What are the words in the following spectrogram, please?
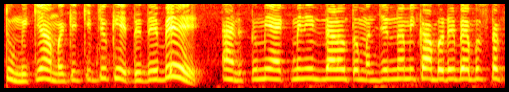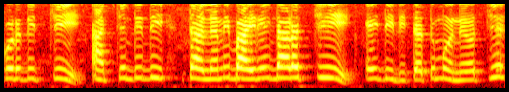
তুমি কি আমাকে কিছু খেতে দেবে? আর, তুমি এক মিনিট দাঁড়াও, তোমার জন্য আমি খাবারের ব্যবস্থা করে দিচ্ছি। আচ্ছা দিদি, তাহলে আমি বাইরেই দাঁড়াচ্ছি। এই দিদিটা তো মনে হচ্ছে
